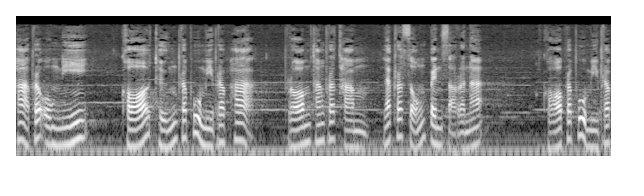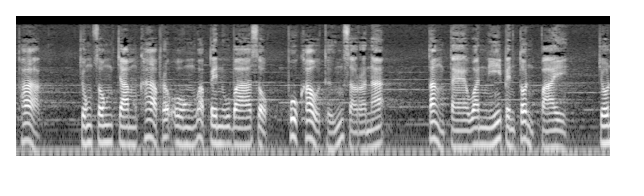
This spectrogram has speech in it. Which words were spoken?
ข้าพระองค์นี้ ขอถึงพระผู้มีพระภาค พร้อมทั้งพระธรรมและพระสงฆ์เป็นสารณะ ขอพระผู้มีพระภาค จงทรงจำข้าพระองค์ว่าเป็นอุบาสกผู้เข้าถึงสารณะ ตั้งแต่วันนี้เป็นต้นไป จน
